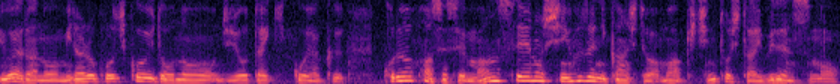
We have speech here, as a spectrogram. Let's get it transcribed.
いわゆるあのミラルコルチコイドの受容体拮抗薬。これはまあ先生慢性の心不全に関してはまあきちんとしたエビデンスも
